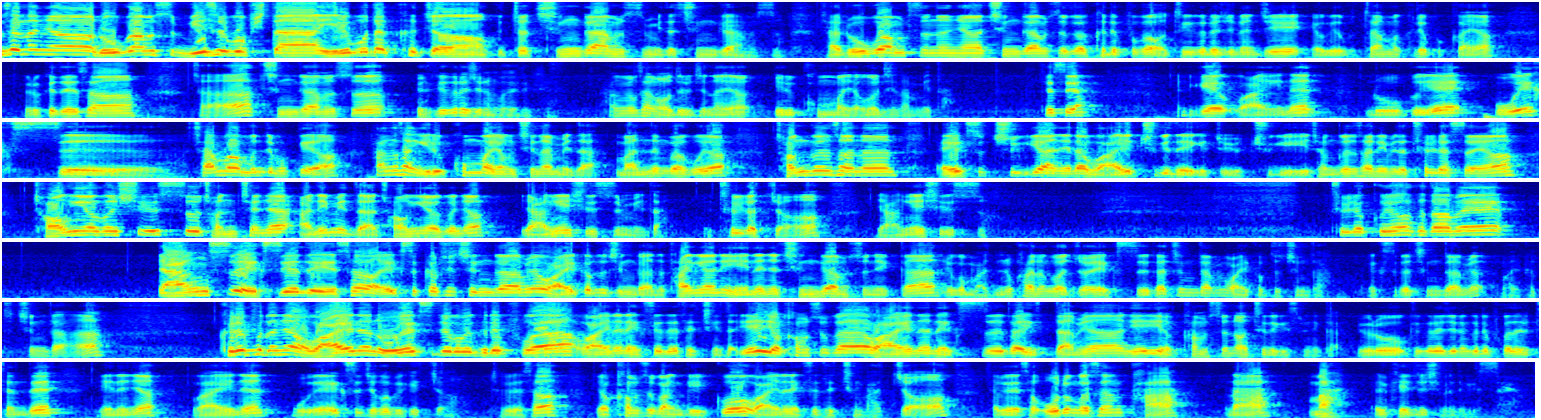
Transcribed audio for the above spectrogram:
우선은요 로그함수 밑을 봅시다. 1보다 크죠? 그쵸? 증가함수입니다 증가함수. 자 로그함수는요 증가함수가 그래프가 어떻게 그려지는지 여기부터 한번 그려볼까요? 이렇게 돼서 자 증가함수 이렇게 그려지는 거예요 이렇게. 항상 어디를 지나요? 1,0을 지납니다. 됐어요? 이게 y는 로그의 5x 자 한번 문제 볼게요. 항상 1,0 지납니다. 맞는 거고요 정근선은 x축이 아니라 y축이 되겠죠 이 축이. 정근선입니다. 틀렸어요. 정의역은 실수 전체냐? 아닙니다. 정의역은요 양의 실수입니다. 틀렸죠. 양의 실수. 틀렸고요. 그 다음에 양수 x에 대해서 x 값이 증가하면 y 값도 증가한다. 당연히 얘는요 증가함수니까 이거 만족하는 거죠. x가 증가하면 y 값도 증가. x가 증가하면 y 값도 증가. 그래프는요 y는 5x 제곱의 그래프와 y는 x에 대해 대칭이다. 얘의 역함수가 y는 x가 있다면 얘의 역함수는 어떻게 되겠습니까? 이렇게 그려지는 그래프가 될 텐데 얘는요 y는 5의 x 제곱이겠죠. 자, 그래서 역함수 관계 있고 y는 x 대칭 맞죠. 자, 그래서 옳은 것은 가, 라, 마 이렇게 해주시면 되겠어요.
